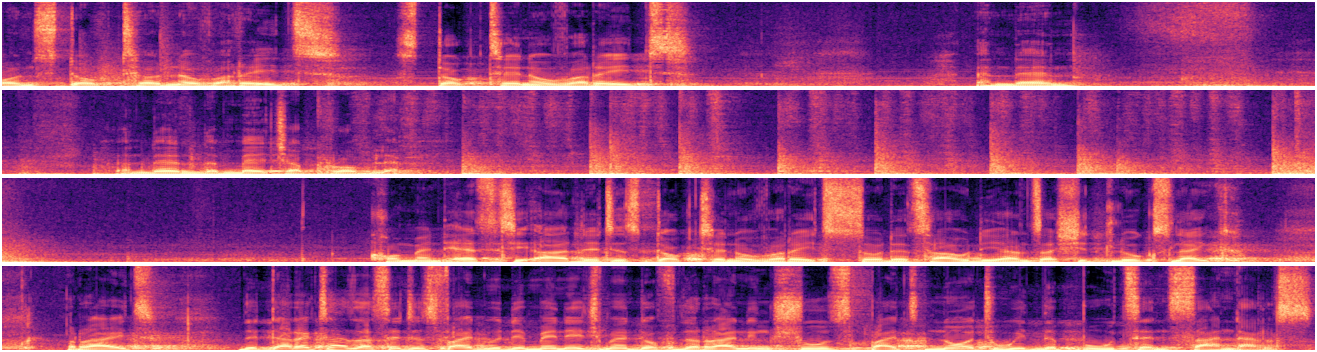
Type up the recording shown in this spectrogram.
on stock turnover rate stock turnover rate and then and then the major problem. Comment STR that is stock turnover rate so that's how the answer sheet looks like right? The directors are satisfied with the management of the running shoes but not with the boots and sandals.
